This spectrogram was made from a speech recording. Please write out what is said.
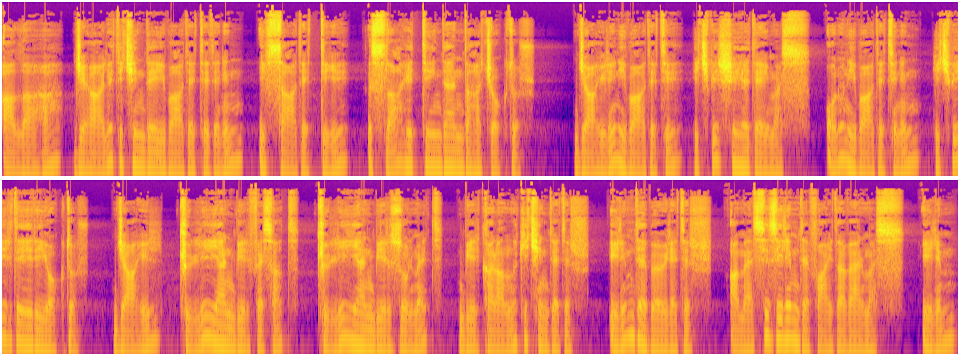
Allah'a cehalet içinde ibadet edenin ifsad ettiği, ıslah ettiğinden daha çoktur. Cahilin ibadeti hiçbir şeye değmez. Onun ibadetinin hiçbir değeri yoktur. Cahil külliyen bir fesat, külliyen bir zulmet, bir karanlık içindedir. İlim de böyledir. Amelsiz ilim de fayda vermez. İlim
